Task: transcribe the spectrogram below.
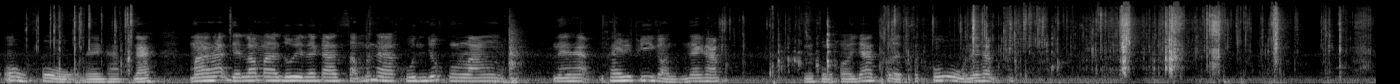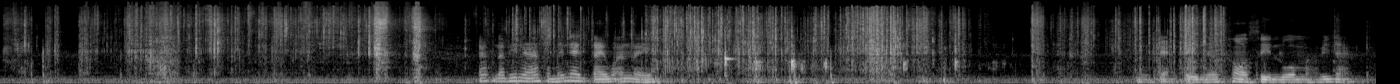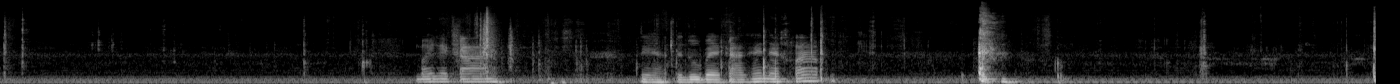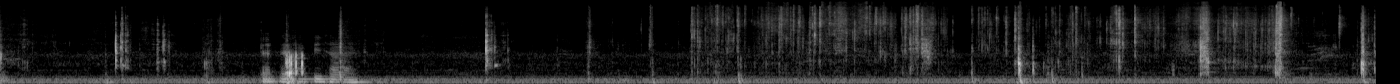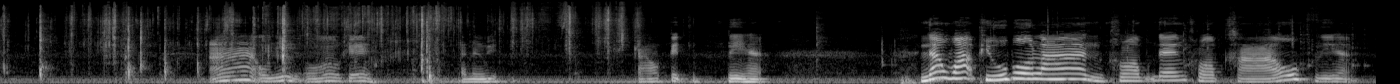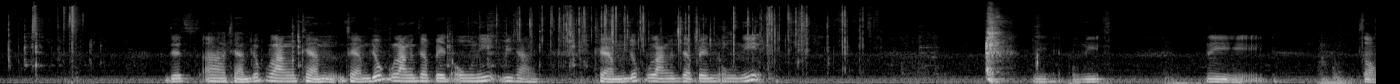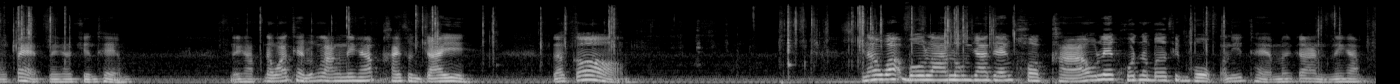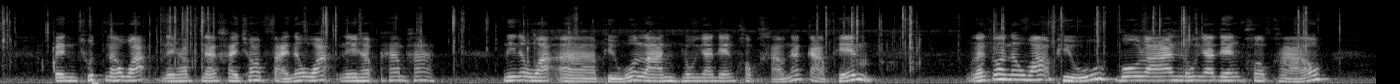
โอ้โหนะครับนะ มาฮะเดี๋ยวเรามาลุยรายการสัมมนาคุณยกลังนะฮะให้พี่ๆก่อนนะครับนี่ผมขออนุญาตเปิดสักครู่นะครับ ครับนะพี่นะ ผมไม่แน่ใจว่าอันไหนแกะซีนเนื้อห่อซีนรวมมาพี่จ๋าใบรายการ เนี่ยจะดูใบรายการให้นะครับแป๊บนะครับพี่ชาย อ่าโอ้นี่โอ้โอเค อันนึงพี่กาวติด นี่ฮะนวะผิวโบราณ ขอบแดงขอบขาว นี่ฮะเดสอ่าแถมยกลัง แถมแถมยกลังจะเป็นองค์นี้พี่ชายแถมยกลังจะเป็นองค์นี้ นี่องค์นี้ นี่สองแปดนะครับ เขียนแถมนะครับนวัดแถมยกลังนะครับ ใครสนใจ แล้วก็ นวะโบราณลงยาแดงขอบขาวเลขโค้ดนัมเบอร์สิบหกอันนี้แถมเหมือนกันนะครับ เป็นชุดนวะนะครับนะใครชอบสายนวะนี่ครับห้ามพลาดนี่นวะอ่าผิวโบราณลงยาแดงขอบขาวหน้ากากเพ้นแล้วก็นวะผิวโบราณลงยาแดงขอบขาว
